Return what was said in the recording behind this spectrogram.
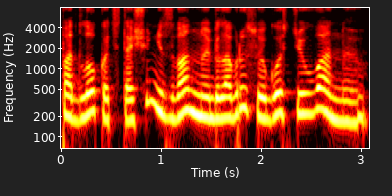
Под локоть тащу незваную белобрысую гостью в ванную.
